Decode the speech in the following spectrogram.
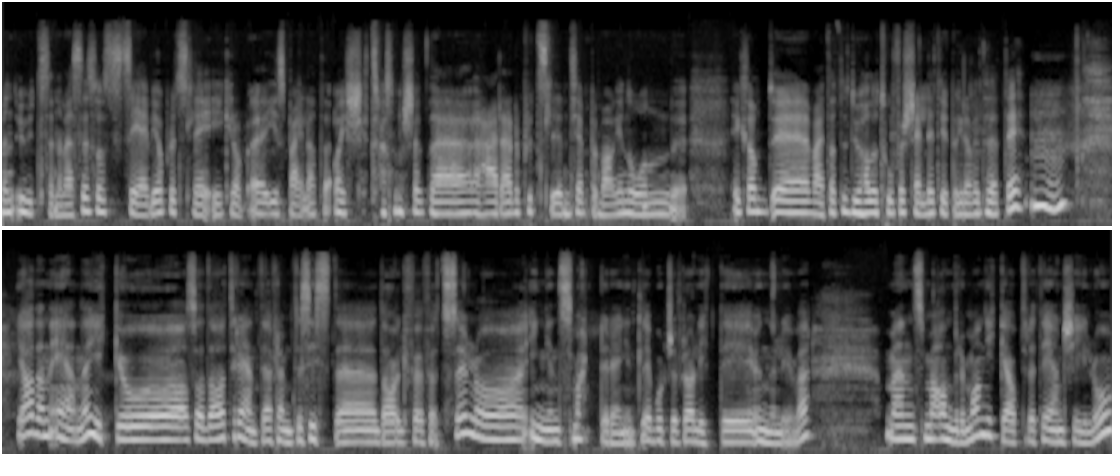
men utseendemessig så ser vi jo plutselig i, kropp, eh, i speilet at oi, shit, hva som skjedde? Her er det plutselig en kjempemage. Noen Ikke sant. Veit at du hadde to forskjellige typer graviditeter. Ja, den ene gikk jo Altså, da trente jeg frem til siste dag før fødsel, og ingen smerter egentlig, bortsett fra litt i underlivet. Mens med andremann gikk jeg opp 31 kilo.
